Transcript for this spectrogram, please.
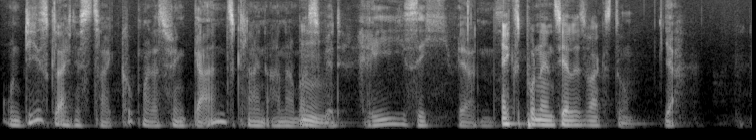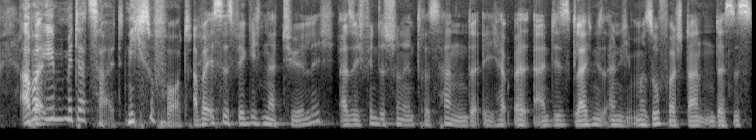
Und dieses Gleichnis zeigt, guck mal, das fängt ganz klein an, aber Mhm. es wird riesig werden. Exponentielles Wachstum. Ja. Aber, Aber- eben mit der Zeit, nicht sofort. Aber ist es wirklich natürlich? Also ich finde es schon interessant. Ich habe äh, dieses Gleichnis eigentlich immer so verstanden, dass es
